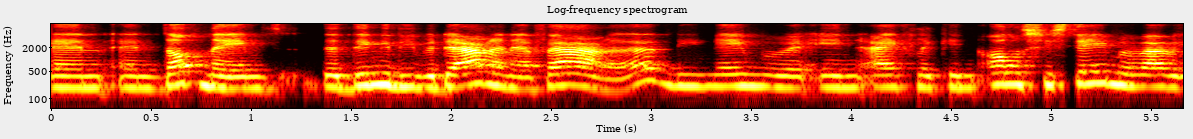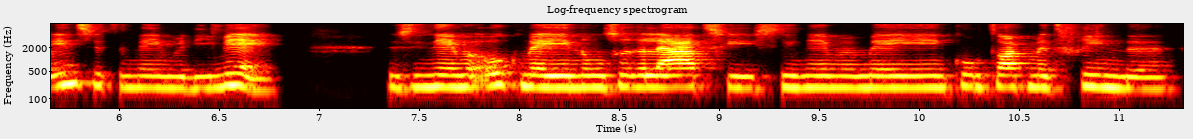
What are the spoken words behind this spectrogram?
En, en dat neemt de dingen die we daarin ervaren, die nemen we in eigenlijk in alle systemen waar we in zitten, nemen we die mee. Dus die nemen we ook mee in onze relaties, die nemen we mee in contact met vrienden.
